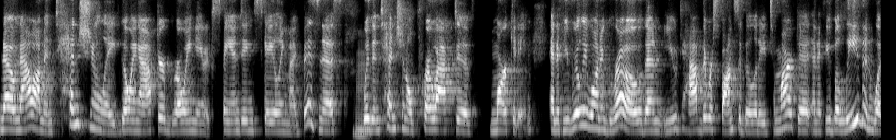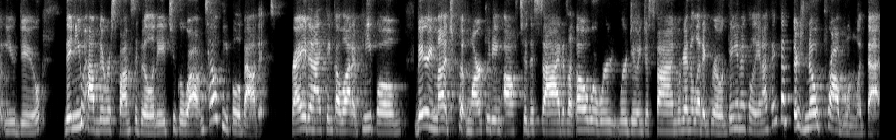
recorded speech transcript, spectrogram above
no, now I'm intentionally going after growing and expanding, scaling my business mm. with intentional, proactive marketing. And if you really want to grow, then you have the responsibility to market. And if you believe in what you do, then you have the responsibility to go out and tell people about it. Right. And I think a lot of people very much put marketing off to the side of like, oh, well, we're, we're doing just fine. We're going to let it grow organically. And I think that there's no problem with that.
